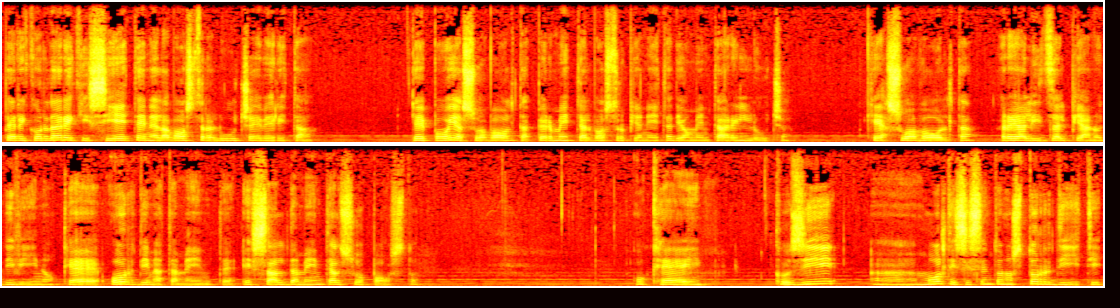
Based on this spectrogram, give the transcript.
per ricordare chi siete nella vostra luce e verità, che poi a sua volta permette al vostro pianeta di aumentare in luce, che a sua volta realizza il piano divino che è ordinatamente e saldamente al suo posto. Ok, così uh, molti si sentono storditi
